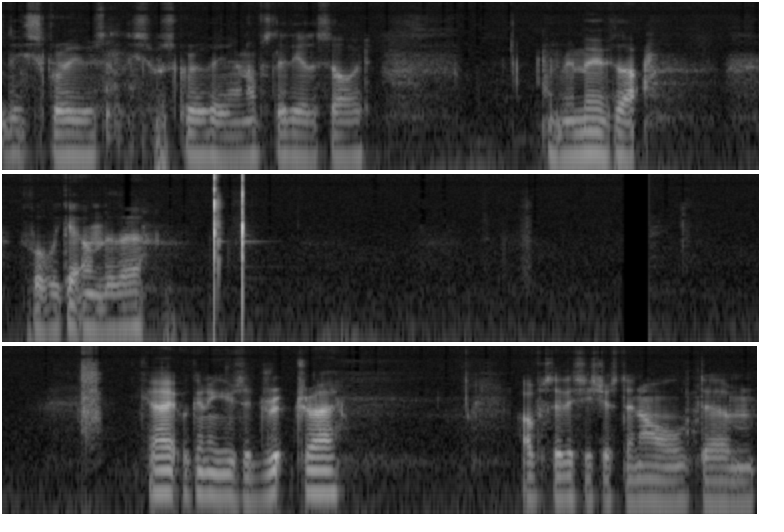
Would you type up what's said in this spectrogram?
These screws and this screw here and obviously the other side and remove that before we get under there. Okay, we're going to use a drip tray. Obviously this is just an old um,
